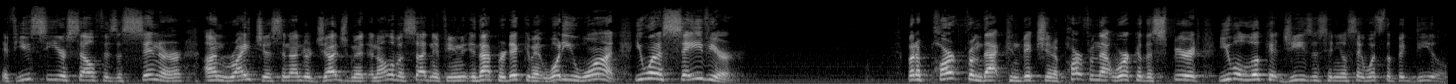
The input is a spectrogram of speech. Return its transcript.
if you see yourself as a sinner, unrighteous, and under judgment, and all of a sudden, if you're in that predicament, what do you want? You want a Savior. But apart from that conviction, apart from that work of the Spirit, you will look at Jesus and you'll say, What's the big deal?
